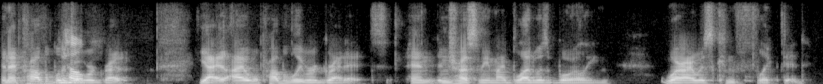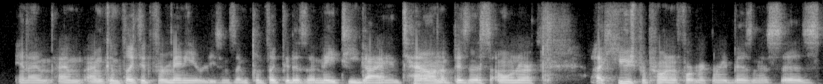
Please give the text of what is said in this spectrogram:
and I probably no. will regret yeah, I, I, will probably regret it. And, and trust me, my blood was boiling where I was conflicted. And I'm, I'm, I'm conflicted for many reasons. I'm conflicted as a Métis guy in town, a business owner, a huge proponent of Fort McMurray businesses,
